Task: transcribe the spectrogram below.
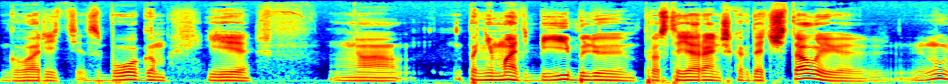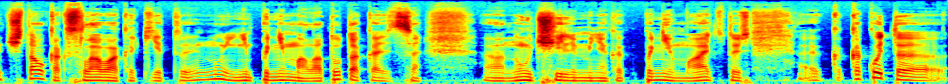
говорить с Богом и а, понимать Библию. Просто я раньше, когда читал ее, ну, читал как слова какие-то, ну, и не понимал. А тут, оказывается, научили меня как понимать. То есть какой-то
